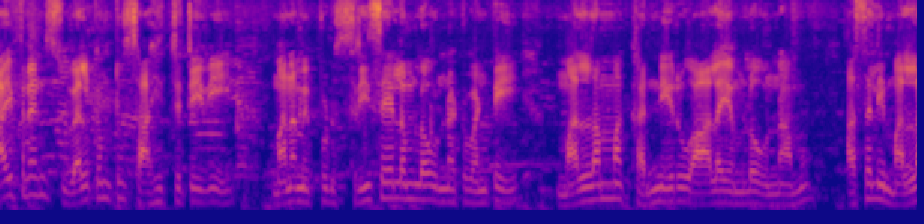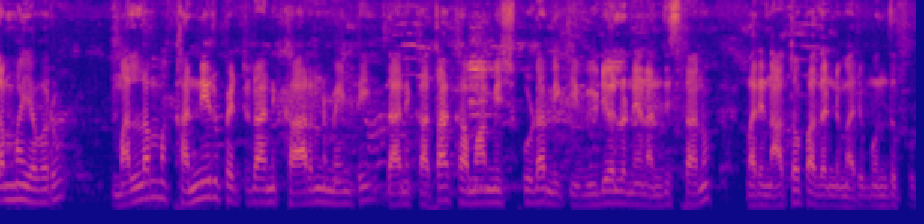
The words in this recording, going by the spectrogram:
Hi friends welcome to Sahitya TV మనం ఇప్పుడు శ్రీశైలంలో ఉన్నటువంటి మల్లమ్మ కన్నీరు ఆలయంలో ఉన్నాము. అసలు ఈ మల్లమ్మ ఎవరు? మల్లమ్మ కన్నీరు పెట్టడానికి కారణం ఏంటి? దాని కథా కమామిష్ కూడా మీకు ఈ వీడియోలో నేను అందిస్తాను. మరి నాతో పదండి మరి ముందుకు.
